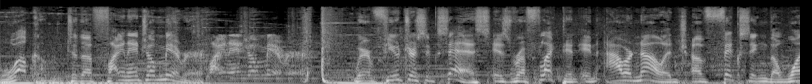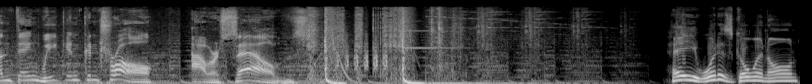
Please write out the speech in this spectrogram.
Welcome to the Financial Mirror. Financial Mirror. Where future success is reflected in our knowledge of fixing the one thing we can control ourselves. Hey, what is going on?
